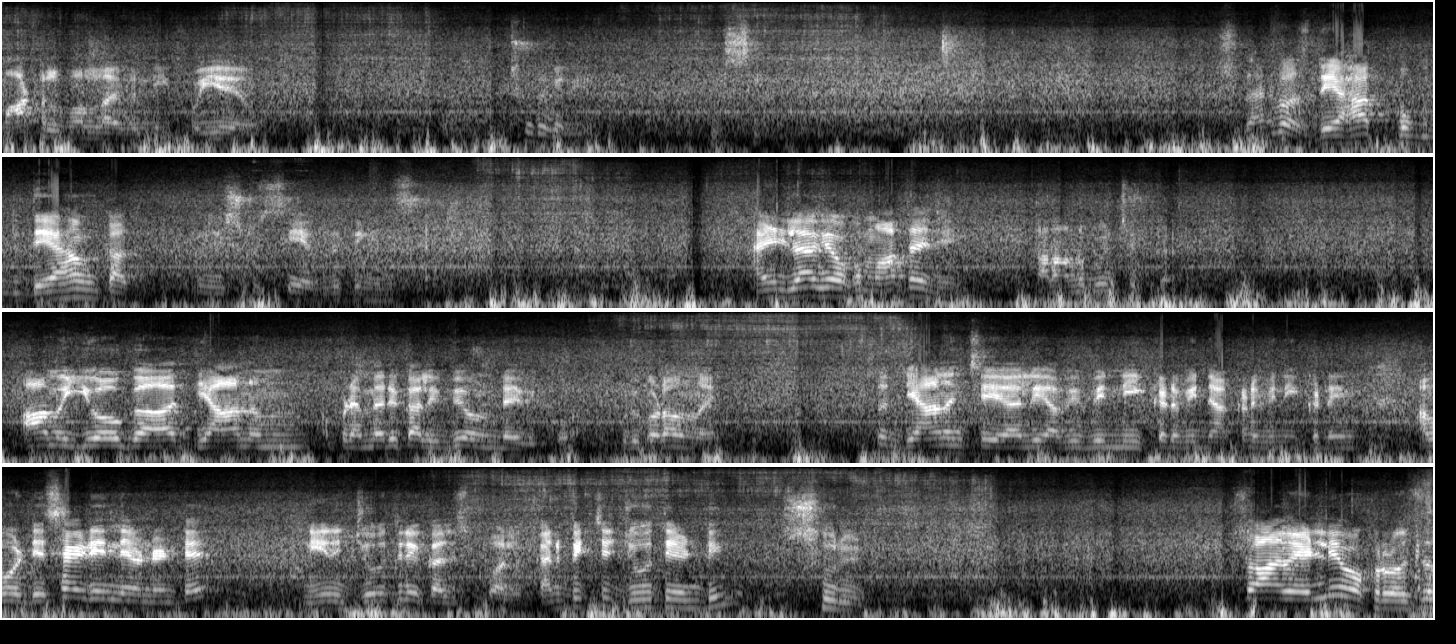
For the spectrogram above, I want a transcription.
మాటల వల్ల ఇవన్నీ పోయేమో చూడగలిగాం సో దాట్ వాజ్ దేహాత్మ బుద్ధి దేహం కాదు use to see everything inside and ఇలాగే ఒక మాతాజీ తన అనుభవం చెప్పాడు. ఆమె యోగా ధ్యానం అప్పుడు అమెరికాలో ఇవే ఉండేవి ఎక్కువ ఇప్పుడు కూడా ఉన్నాయి. సో ధ్యానం చేయాలి అవి విని ఇక్కడ విని అక్కడ విని ఇక్కడ విని. ఆమె డిసైడ్ అయింది ఏంటంటే నేను జ్యోతిని కలుసుకోవాలి. కనిపించే జ్యోతి ఏంటి? సూర్యుడు. సో ఆమె వెళ్ళి ఒకరోజు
